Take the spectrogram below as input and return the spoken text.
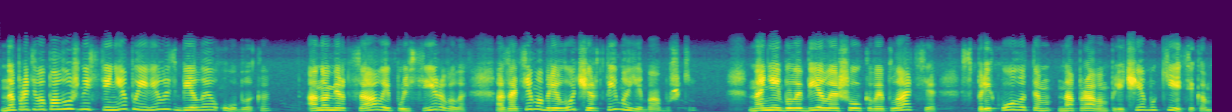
на противоположной стене появилось белое облако. Оно мерцало и пульсировало, а затем обрело черты моей бабушки. На ней было белое шелковое платье с приколотым на правом плече букетиком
